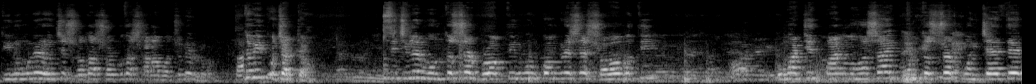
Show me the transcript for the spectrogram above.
তৃণমূলের হচ্ছে সদা সর্বদা সারা বছরের লোক প্রচারটা হয়। ছিলেন মন্তেশ্বর ব্লক তৃণমূল কংগ্রেসের সভাপতি কুমারজিৎ পান মহাশয়, মন্তেশ্বর পঞ্চায়েতের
